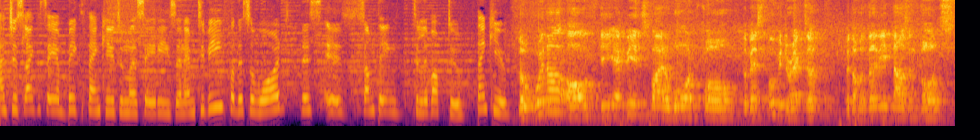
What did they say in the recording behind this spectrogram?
I'd just like to say a big thank you to Mercedes and MTV for this award. This is something to live up to. Thank you. The winner of the MB Inspired Award for the Best Movie Director with over 13,000 votes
